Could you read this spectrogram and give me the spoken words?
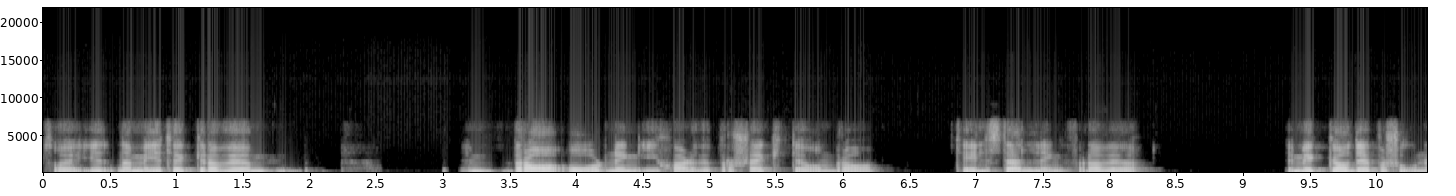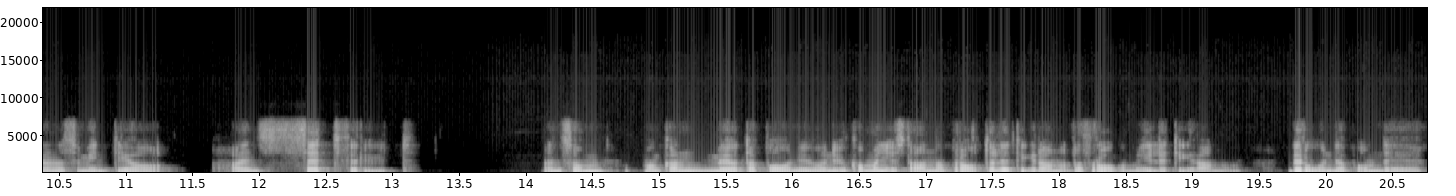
Så nej, men jag tycker att vi en bra ordning i själva projektet och en bra tillställning för det har vi. Det är mycket av de personerna som inte jag har ens sett förut. Men som man kan möta på nu och nu kan man ju stanna och prata lite grann och då frågar man ju lite grann om, beroende på om det är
